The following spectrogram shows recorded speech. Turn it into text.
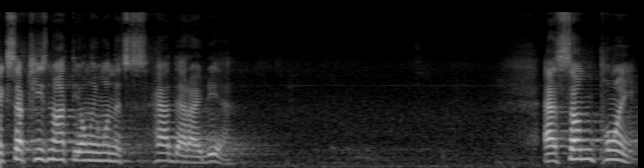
Except he's not the only one that's had that idea. At some point,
